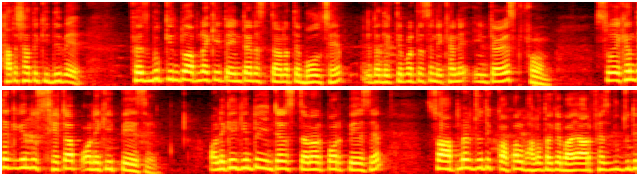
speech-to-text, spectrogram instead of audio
সাথে সাথে কি দিবে? ফেসবুক কিন্তু আপনাকে এটা ইন্টারেস্ট জানাতে বলছে, এটা দেখতে পারতেছেন এখানে ইন্টারেস্ট ফর্ম সো এখান থেকে কিন্তু সেট আপ অনেকেই পেয়েছে। অনেকেই কিন্তু ইন্টারেস্ট জানার পর পেয়েছে। সো আপনার যদি কপাল ভালো থাকে ভাই, আর ফেসবুক যদি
